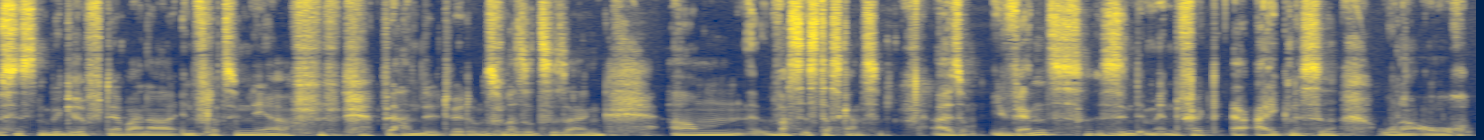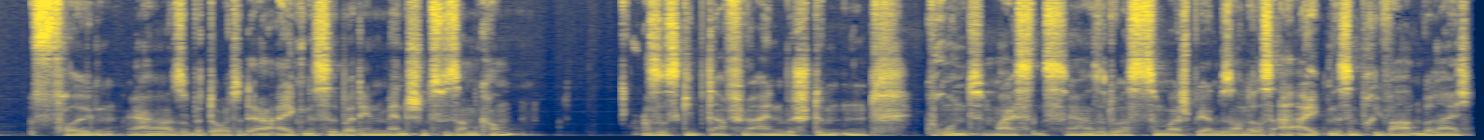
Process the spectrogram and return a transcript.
es ist ein Begriff, der beinahe inflationär behandelt wird, um es mal so zu sagen. Ähm, was ist das Ganze? Also Events sind im Endeffekt Ereignisse oder auch Folgen. Ja, also bedeutet Ereignisse, bei denen Menschen zusammenkommen also es gibt dafür einen bestimmten Grund meistens. Ja? Also du hast zum Beispiel ein besonderes Ereignis im privaten Bereich,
